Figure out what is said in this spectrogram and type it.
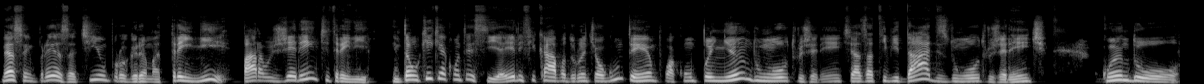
Nessa empresa tinha um programa trainee para o gerente trainee. Então, o que, que acontecia? Ele ficava durante algum tempo acompanhando um outro gerente, as atividades de um outro gerente, Quando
